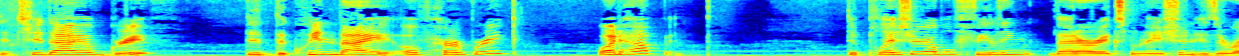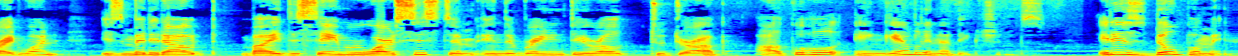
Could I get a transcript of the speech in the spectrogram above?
Did she die of grief? Did the queen die of heartbreak? What happened? The pleasurable feeling that our explanation is the right one is meted out by the same reward system in the brain integral to drug, alcohol, and gambling addictions. It is dopamine.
